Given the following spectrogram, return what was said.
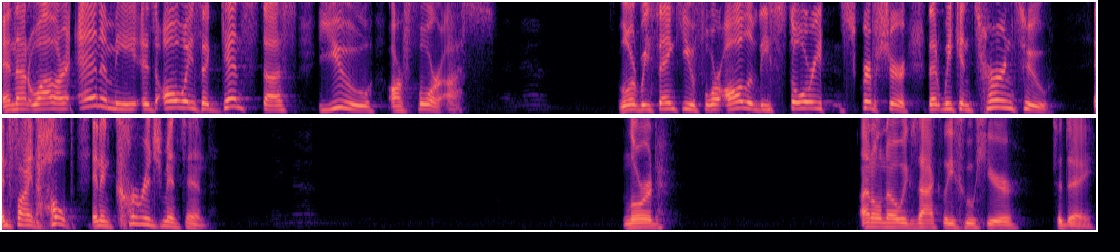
And that while our enemy is always against us, you are for us. Lord, we thank you for all of these stories in scripture that we can turn to and find hope and encouragement in. Lord, I don't know exactly who here today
